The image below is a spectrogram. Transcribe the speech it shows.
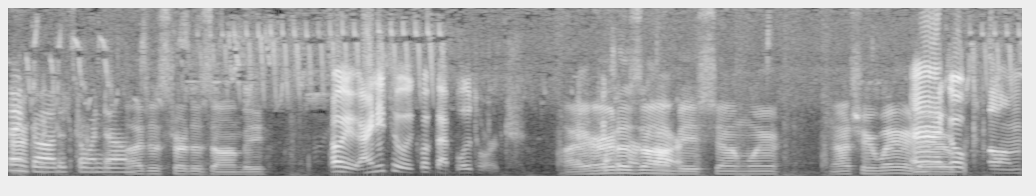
Thank God it's going down. I just heard a zombie. Oh, yeah, I need to equip that blue torch. I And heard a up car. zombie somewhere. Not sure where And eh, go kill him.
